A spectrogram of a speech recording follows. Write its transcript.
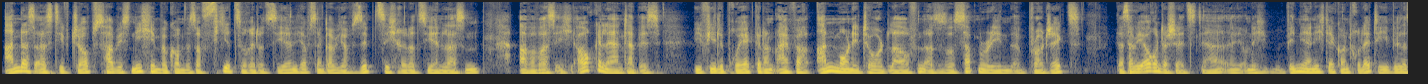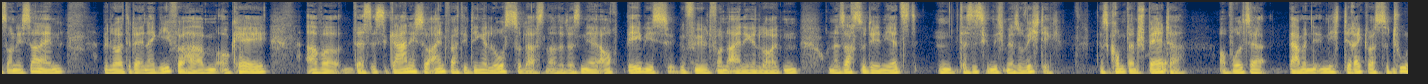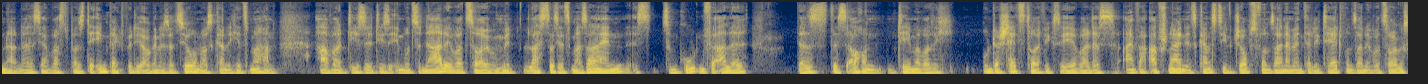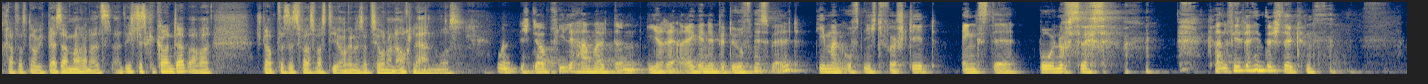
Anders als Steve Jobs habe ich es nicht hinbekommen, das auf vier zu reduzieren. Ich habe es dann, glaube ich, auf 70 reduzieren lassen. Aber was ich auch gelernt habe, ist, wie viele Projekte dann einfach unmonitored laufen, also so Submarine äh, Projects. Das habe ich auch unterschätzt. Ja? Und ich bin ja nicht der Controletti, will das auch nicht sein. Wenn Leute da Energie für haben, okay. Aber das ist gar nicht so einfach, die Dinge loszulassen. Also das sind ja auch Babys gefühlt von einigen Leuten. Und dann sagst du denen jetzt, hm, das ist nicht mehr so wichtig. Das kommt dann später obwohl es ja damit nicht direkt was zu tun hat. Das ist ja was, was ist der Impact für die Organisation? Was kann ich jetzt machen? Aber diese, diese emotionale Überzeugung mit, lass das jetzt mal sein, ist zum Guten für alle. Das ist, das ist auch ein Thema, was ich unterschätzt häufig sehe, weil das einfach abschneiden. Jetzt kann Steve Jobs von seiner Mentalität, von seiner Überzeugungskraft das, glaube ich, besser machen, als, als ich das gekonnt habe. Aber ich glaube, das ist was, was die Organisation dann auch lernen muss. Und ich glaube, viele haben halt dann ihre eigene Bedürfniswelt, die man oft nicht versteht. Ängste, Bonusse. kann viel dahinter stecken.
